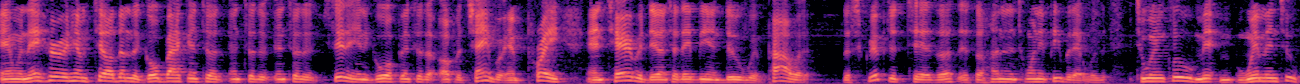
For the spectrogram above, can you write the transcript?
And when they heard him tell them to go back into into the into the city and go up into the upper chamber and pray and tarry there until they be endued with power, the scripture tells us it's 120 people that was to include men, women too.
